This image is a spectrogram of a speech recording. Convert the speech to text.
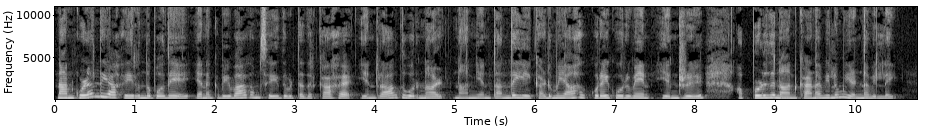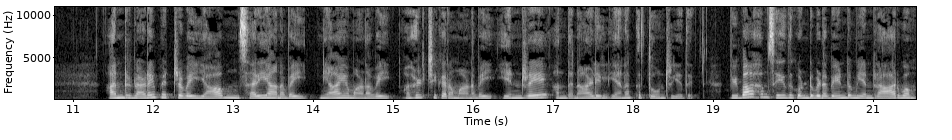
நான் குழந்தையாக இருந்தபோதே எனக்கு விவாகம் செய்துவிட்டதற்காக என்றாவது ஒரு நாள் நான் என் தந்தையை கடுமையாக குறை கூறுவேன் என்று அப்பொழுது நான் கனவிலும் எண்ணவில்லை. அன்று நடைபெற்றவை யாவும் சரியானவை நியாயமானவை மகிழ்ச்சிகரமானவை என்றே அந்த நாளில் எனக்கு தோன்றியது. விவாகம் செய்து கொண்டு விட வேண்டும் என்ற ஆர்வம்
